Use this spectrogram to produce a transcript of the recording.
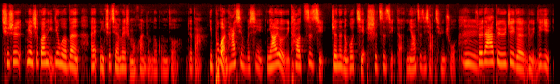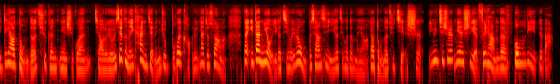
其实面试官一定会问：哎，你之前为什么换这么多工作，对吧？你不管他信不信，你要有一套自己真的能够解释自己的，你要自己想清楚。嗯，所以大家对于这个履历一定要懂得去跟面试官交流。有一些可能一看简历你就不会考虑，那就算了。但一旦你有一个机会，因为我们不相信一个机会都没有，要懂得去解释。因为其实面试也非常的功利，对吧？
